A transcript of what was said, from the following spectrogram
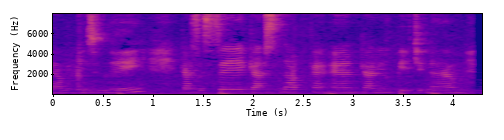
ការបញ្ចេញសំឡេងការសរសេរការស្ដាប់ការអានការរៀនពាក្យជាដើម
